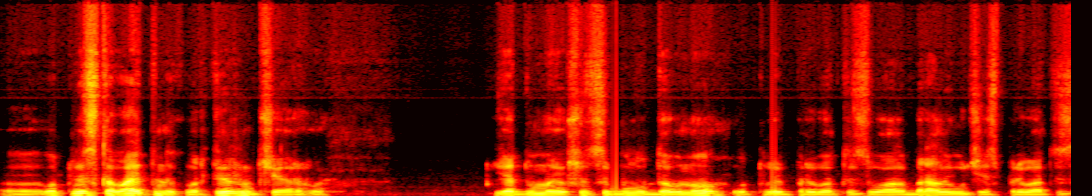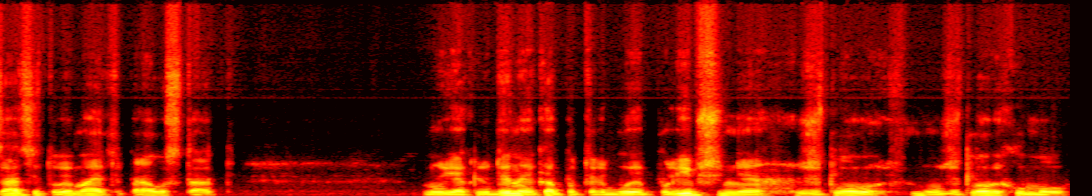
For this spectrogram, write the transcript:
Е, От ви ставайте на квартирну чергу. Я думаю, якщо це було давно, от ви приватизували, брали участь в приватизації, то ви маєте право стати. Ну, як людина, яка потребує поліпшення житлових, ну, житлових умов.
